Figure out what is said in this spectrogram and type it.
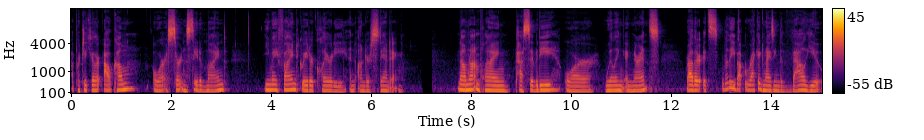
a particular outcome or a certain state of mind, you may find greater clarity and understanding. Now, I'm not implying passivity or willing ignorance. Rather, it's really about recognizing the value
